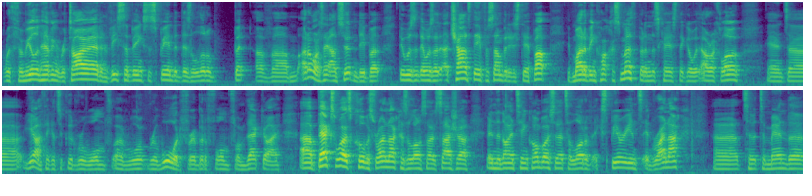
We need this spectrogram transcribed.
with Vermeulen having retired and Wiese being suspended, there's a little bit of um, I don't want to say uncertainty, but there was a, there was a, a, chance there for somebody to step up. It might have been Kwagga Smith, but in this case they go with Elrigh Louw. And uh, yeah, I think it's a good reward, uh, reward for a bit of form from that guy. Uh, backs wise, Cobus Reinach is alongside Sasha in the 19 combo, so that's a lot of experience in Reinach. Uh, to, to man the,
